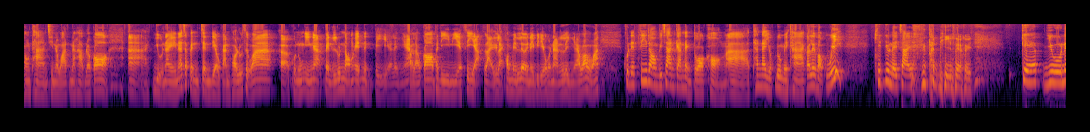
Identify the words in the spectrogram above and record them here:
ทองทานชินวัตรนะครับ แล้วก็อ่าอยู่ในน่าจะเป็นเจนเดียวกัน พอรู้สึกว่าเอ่อคุณนุ้งอิงอะเป็นรุ่นน้องเอสหนึ่งปีอะไรเงี้ยแล้วก็พอดีมี FC อะหลายหลายคอมเมนต์เลยในวิดีโอนั้นอะไรเงี้ยว่าแบบว่าคุณเอสซี่ลองวิจารณ์การแต่งตัวของอ่าท่านนายกดูไหมคะก็เลยบอกอุ๊ยคิดอยู่ในใจพอดีเลยเก็บอยู่ใน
